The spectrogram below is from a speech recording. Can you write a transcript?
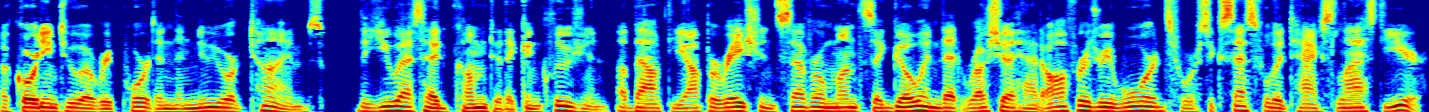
According to a report in the New York Times, the U.S. had come to the conclusion about the operation several months ago and that Russia had offered rewards for successful attacks last year.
